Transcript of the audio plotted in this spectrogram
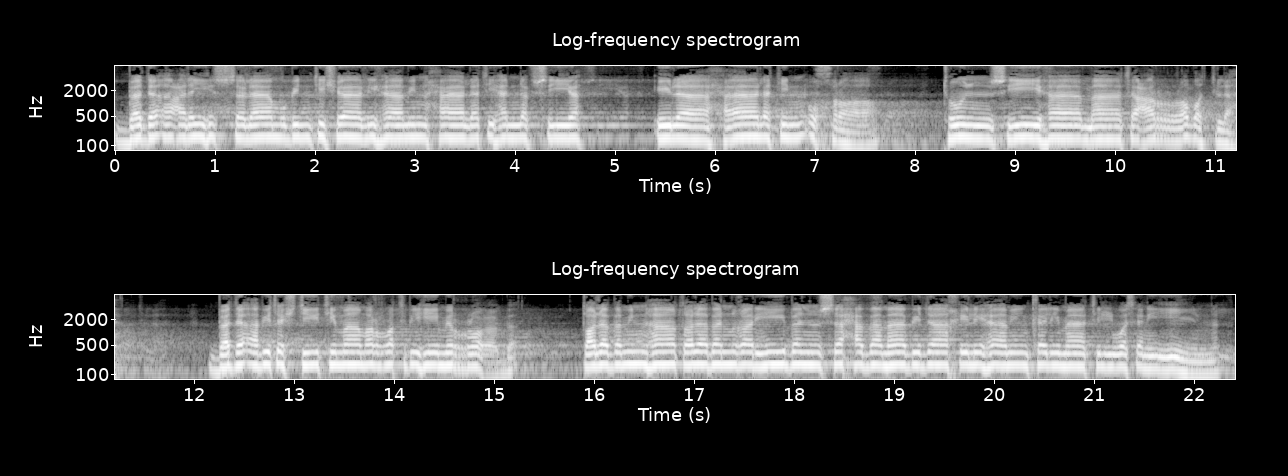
بدأ عليه السلام بانتشالها من حالتها النفسية إلى حالة أخرى تنسيها ما تعرضت له. بدأ بتشتيت ما مرت به من رعب. طلب منها طلبا غريبا سحب ما بداخلها من كلمات الوثنيين.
